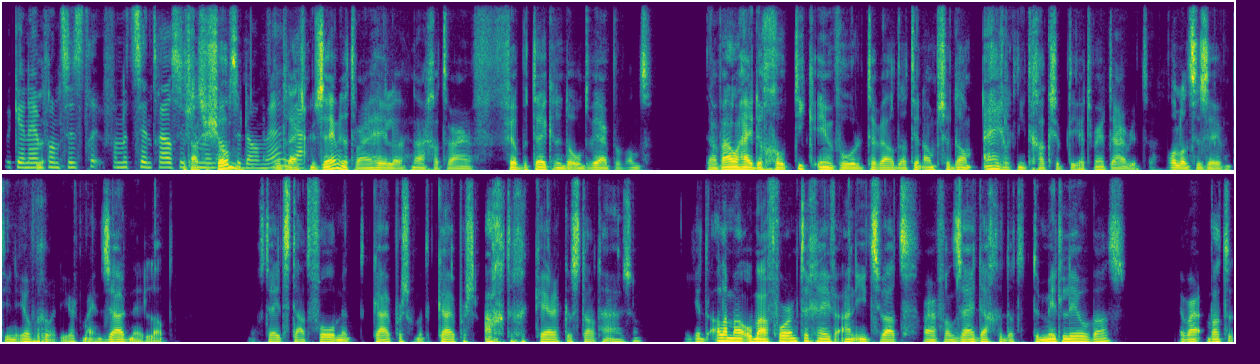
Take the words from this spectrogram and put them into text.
we kennen hem van het, van het Centraal Station, in Amsterdam. Hè? Het Rijksmuseum, dat waren hele, nou, dat waren veelbetekenende ontwerpen. Want daar wou hij de gotiek invoeren, terwijl dat in Amsterdam eigenlijk niet geaccepteerd werd. Daar werd de Hollandse 17e eeuw gewaardeerd, maar in Zuid-Nederland nog steeds staat vol met kuipers of met kuipersachtige kerken, stadhuizen. Het allemaal om maar vorm te geven aan iets wat, waarvan zij dachten dat het de middeleeuwen was. En waar, wat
